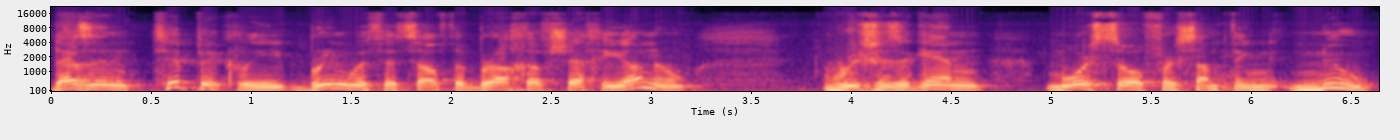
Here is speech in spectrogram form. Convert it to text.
doesn't typically bring with itself the bracha of Shechiyanu, which is again more so for something new.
